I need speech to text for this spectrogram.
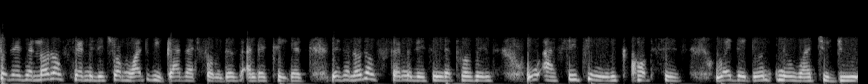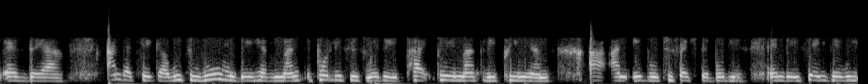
So there's a lot of families from what we gathered from those undertakers. There's a lot of families in the province who are sitting with corpses where they don't know what to do as their undertaker with whom they have policies where they pay monthly premiums are unable to fetch the bodies. And they say they will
